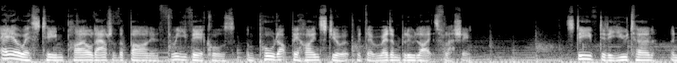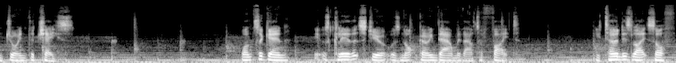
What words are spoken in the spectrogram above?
AOS team piled out of the barn in three vehicles and pulled up behind Stewart with their red and blue lights flashing. Steve did a U turn and joined the chase. Once again, it was clear that Stewart was not going down without a fight. He turned his lights off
